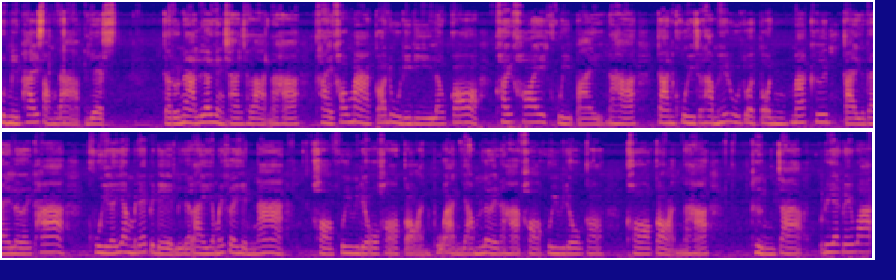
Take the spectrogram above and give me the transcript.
คุณมีไพ่สองดาบ yes กรุณาเลือกอย่างชาญฉลาดนะคะ ใครเข้ามาก็ดูดีๆ แล้วก็ค่อยๆคคุยไปนะคะ การคุยจะทำให้รู้ตัวตนมากขึ้นแต่ใดเลย ถ้า คุยแล้วยังไม่ได้ไปเดทหรืออะไรยังไม่เคยเห็นหน้า ขอคุยวิดีโอคอลก่อน ผู้อ่านย้ำเลยนะคะ ขอคุยวิดีโอคอลก่อนนะคะ ถึงจะเรียกได้ว่า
